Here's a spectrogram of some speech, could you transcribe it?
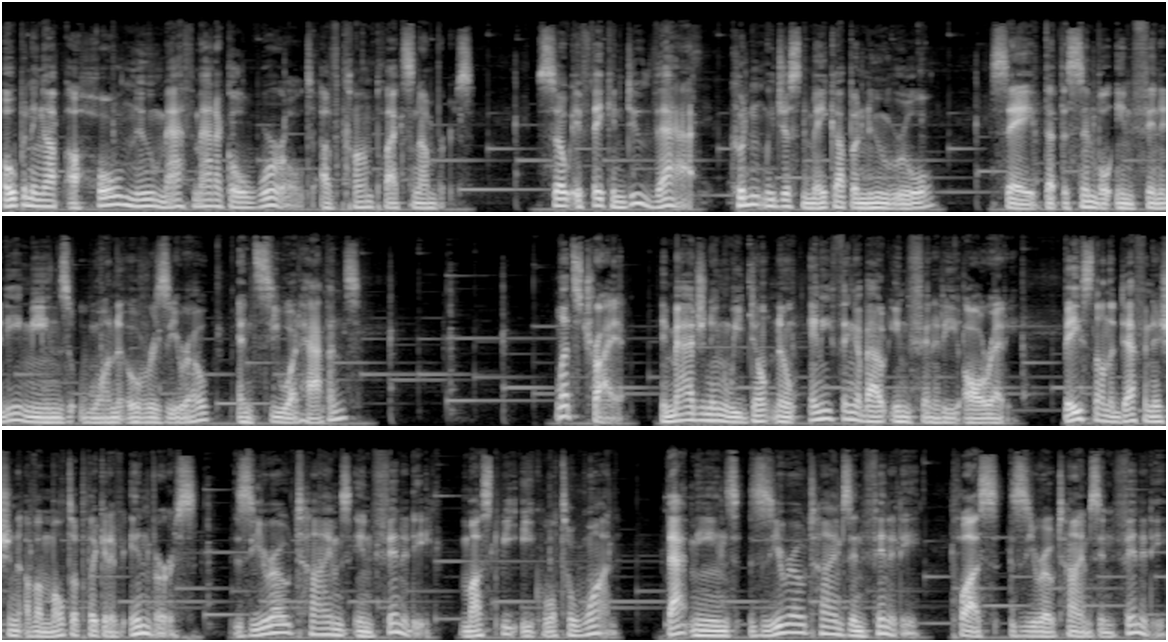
opening up a whole new mathematical world of complex numbers. So if they can do that, couldn't we just make up a new rule? Say that the symbol infinity means 1 over 0 and see what happens? Let's try it, imagining we don't know anything about infinity already. Based on the definition of a multiplicative inverse, 0 times infinity must be equal to 1. That means 0 times infinity plus 0 times infinity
